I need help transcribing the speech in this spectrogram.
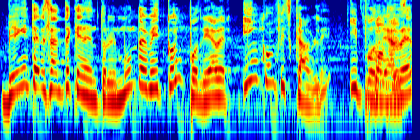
bien interesante que dentro del mundo de Bitcoin podría haber inconfiscable y podría haber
